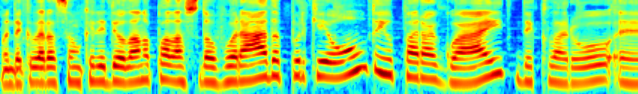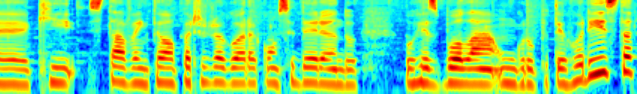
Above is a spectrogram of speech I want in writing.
Uma declaração que ele deu lá no Palácio da Alvorada, porque ontem o Paraguai declarou é, que estava, então, a partir de agora, considerando o Hezbollah um grupo terrorista,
